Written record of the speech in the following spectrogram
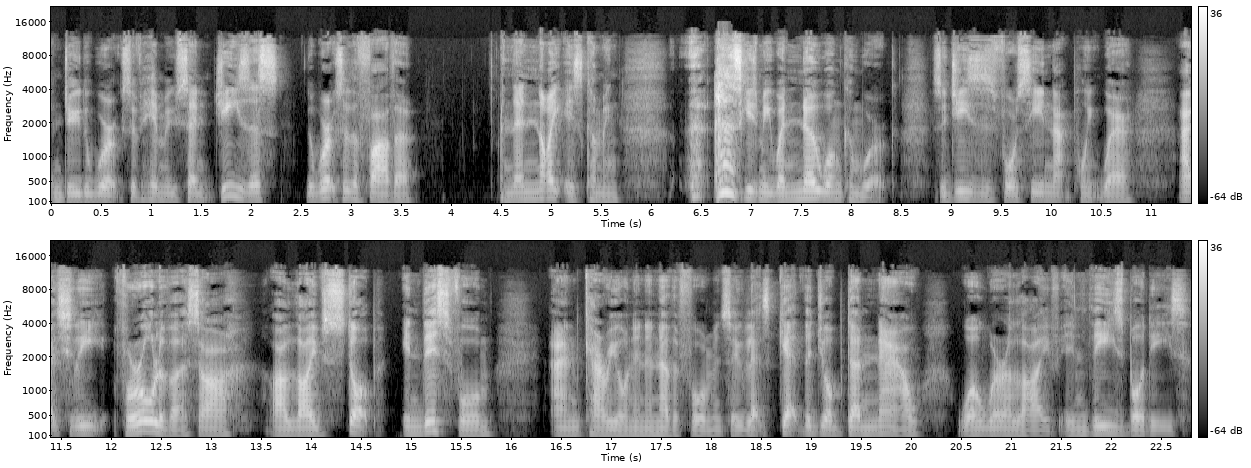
and do the works of him who sent Jesus, the works of the Father. And then night is coming excuse me, when no one can work. So Jesus is foreseeing that point where actually for all of us our our lives stop in this form and carry on in another form. And so let's get the job done now while we're alive in these bodies.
